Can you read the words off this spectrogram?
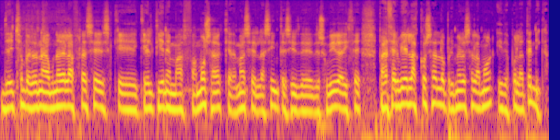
De, hecho, perdona, una de las frases que, que, él tiene más famosas, que además es la síntesis de, de, su vida, dice, para hacer bien las cosas lo primero es el amor y después la técnica.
